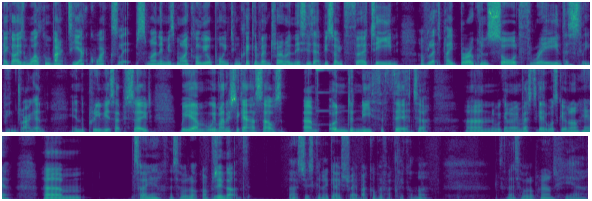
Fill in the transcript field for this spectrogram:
Hey guys, and welcome back to Yak Wax Lips. My name is Michael, your point and click adventurer, and this is episode 13 of Let's Play Broken Sword 3 The Sleeping Dragon. In the previous episode, we um we managed to get ourselves um underneath the theatre, and we're going to investigate what's going on here. Um, so yeah, let's have a look. I presume that that's just going to go straight back up if I click on that. So let's have a look around here.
